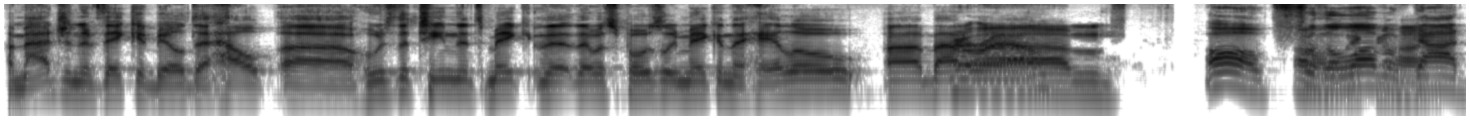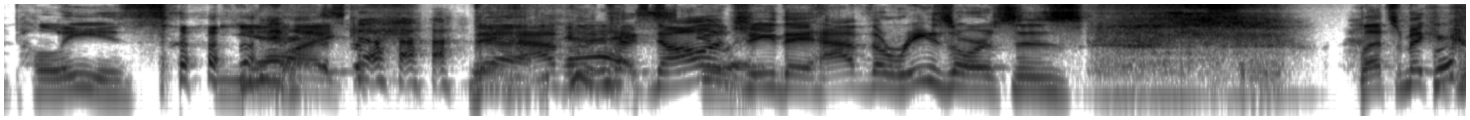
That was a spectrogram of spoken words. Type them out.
Imagine if they could be able to help. Uh, who's the team that's making that, that was supposedly making the Halo uh, battle royale? Oh, for Oh the my love of God. God, please. Yes. Like they have Yes, the technology, they have the resources. Let's make a Put collab,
